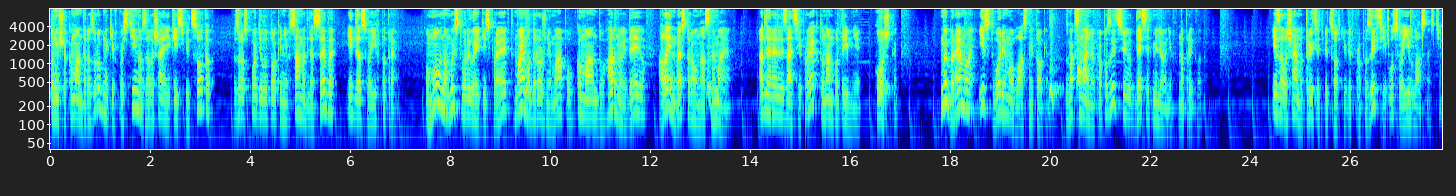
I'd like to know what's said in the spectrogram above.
Тому що команда розробників постійно залишає якийсь відсоток з розподілу токенів саме для себе і для своїх потреб. Умовно, ми створили якийсь проект, маємо дорожню мапу, команду, гарну ідею, але інвестора у нас немає. А для реалізації проекту нам потрібні кошти. Ми беремо і створюємо власний токен з максимальною пропозицією 10 мільйонів, наприклад. І залишаємо 30% від пропозицій у своїй власності.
